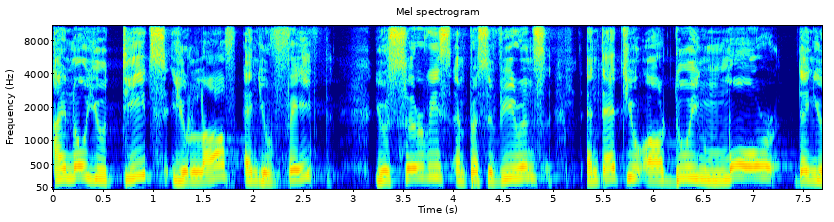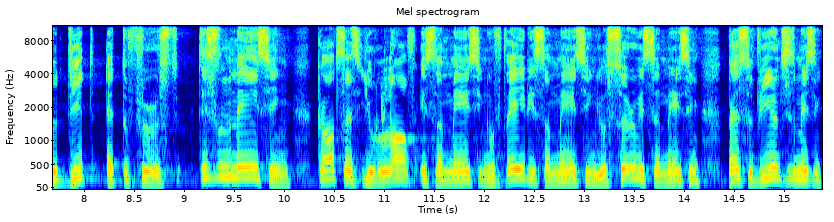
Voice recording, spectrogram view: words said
I know your deeds, your love, and your faith, your service and perseverance, and that you are doing more than you did at the first. This is amazing. God says your love is amazing, your faith is amazing, your service is amazing, perseverance is amazing.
